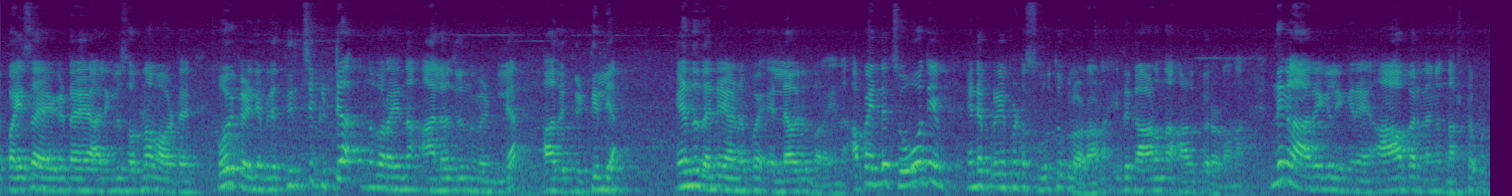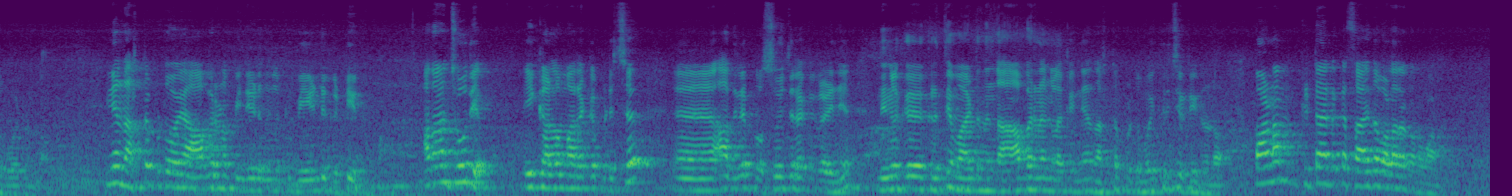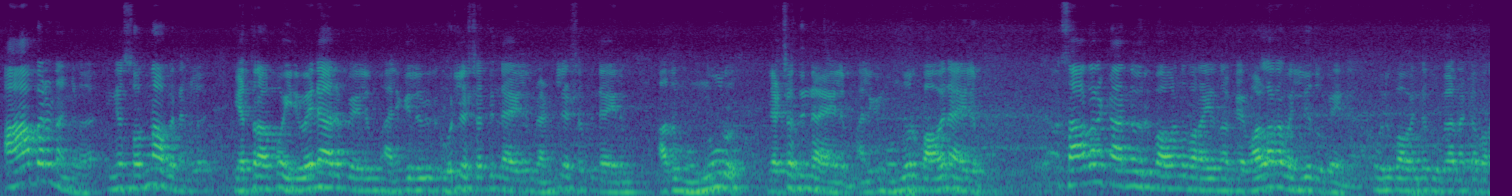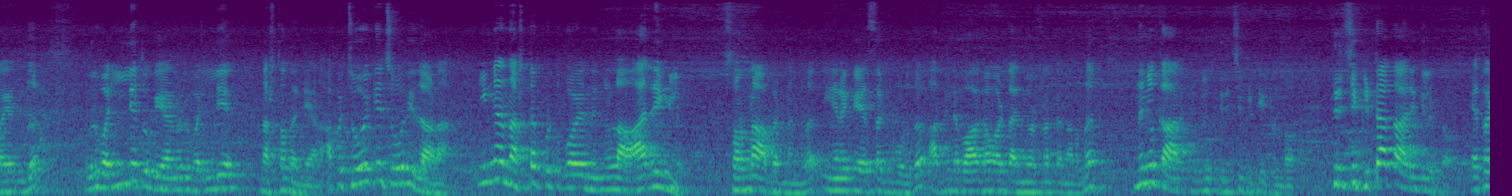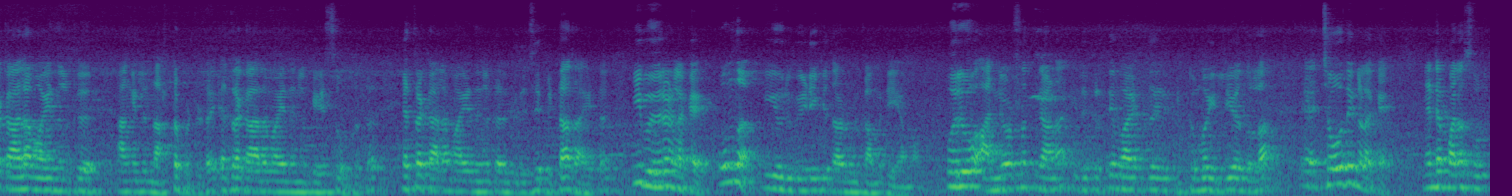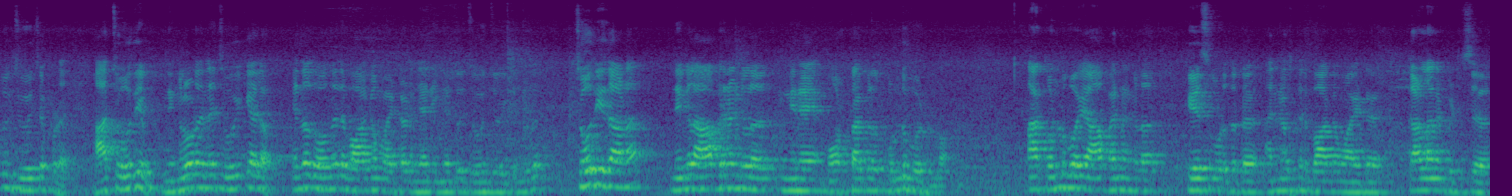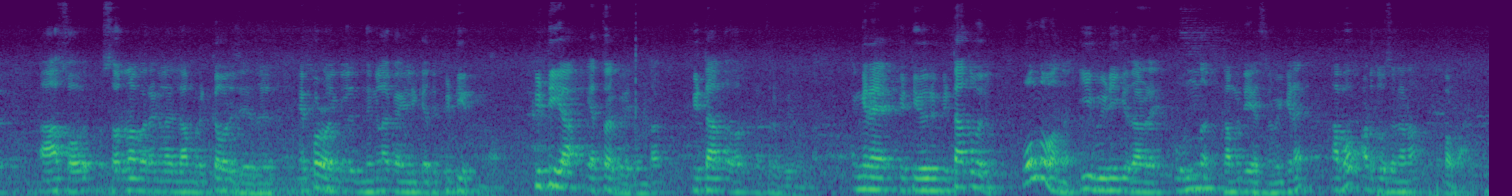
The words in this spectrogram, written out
പൈസ ആയിക്കട്ടെ അല്ലെങ്കിൽ സ്വർണമാവട്ടെ പോയി കഴിഞ്ഞാൽ പിന്നെ തിരിച്ച് കിട്ടുക എന്ന് പറയുന്ന ആലോചന ഒന്നും വേണ്ടില്ല. അത് കിട്ടില്ല എന്ന് തന്നെയാണ് ഇപ്പോൾ എല്ലാവരും പറയുന്നത്. അപ്പോൾ എന്റെ ചോദ്യം എന്റെ പ്രിയപ്പെട്ട സുഹൃത്തുക്കളോടാണ് ഇത് കാണുന്ന ആൾക്കാരോടാണ്. നിങ്ങൾ ആരെങ്കിലും ഇങ്ങനെ ആഭരണങ്ങൾ നഷ്ടപ്പെട്ടു പോയിട്ടുണ്ടോ? ഇങ്ങനെ നഷ്ടപ്പെട്ടു പോയ ആഭരണം പിന്നീട് നിങ്ങൾക്ക് വീണ്ടും കിട്ടിയിട്ടുണ്ടോ? അതാണ് ചോദ്യം. ഈ കള്ളന്മാരൊക്കെ പിടിച്ച് അതിലെ പ്രൊസീജിയറൊക്കെ കഴിഞ്ഞ് നിങ്ങൾക്ക് കൃത്യമായിട്ട് നിങ്ങളുടെ ആഭരണങ്ങളൊക്കെ ഇങ്ങനെ നഷ്ടപ്പെട്ടു പോയി തിരിച്ചു കിട്ടിയിട്ടുണ്ടോ? പണം കിട്ടാനൊക്കെ സാധ്യത വളരെ കുറവാണ്. ആഭരണങ്ങൾ ഇങ്ങനെ സ്വർണാഭരണങ്ങൾ എത്ര ഇപ്പോൾ ഇരുപതിനായിരം രൂപയിലും അല്ലെങ്കിൽ ഒരു ലക്ഷത്തിന്റെ ആയാലും രണ്ട് ലക്ഷത്തിന്റെ ആയാലും അത് മുന്നൂറ് ലക്ഷത്തിന്റെ ആയാലും അല്ലെങ്കിൽ മുന്നൂറ് പവനായാലും സാധാരണക്കാരന് ഒരു പവൻ എന്ന് പറയുന്നതൊക്കെ വളരെ വലിയ തുക തന്നെയാണ്. ഒരു പവന്റെ തുക എന്നൊക്കെ പറയുന്നത് ഒരു വലിയ തുകയാണ് ഒരു വലിയ നഷ്ടം തന്നെയാണ്. അപ്പോൾ ചോദിക്കുന്ന ചോദ്യം ഇതാണ് ഇങ്ങനെ നഷ്ടപ്പെട്ടു പോയ നിങ്ങൾ ആരെങ്കിലും സ്വർണാഭരണങ്ങൾ ഇങ്ങനെ കേസൊക്കെ കൊടുത്ത് അതിന്റെ ഭാഗമായിട്ട് അന്വേഷണമൊക്കെ നടന്ന് നിങ്ങൾക്ക് ആർക്കെങ്കിലും തിരിച്ചു കിട്ടിയിട്ടുണ്ടോ? തിരിച്ച് കിട്ടാത്ത ആരെങ്കിലും ഉണ്ടോ? എത്ര കാലമായി നിങ്ങൾക്ക് അങ്ങനെ നഷ്ടപ്പെട്ടിട്ട് എത്ര കാലമായി നിങ്ങൾ കേസ് കൊടുത്തിട്ട് എത്ര കാലമായി നിങ്ങൾക്ക് അത് തിരിച്ച് കിട്ടാതായിട്ട്? ഈ വിവരങ്ങളൊക്കെ ഒന്ന് ഈ ഒരു വീഡിയോയ്ക്ക് താഴെ ഒന്ന് കമന്റ് ചെയ്യാമോ? ഒരു അന്വേഷണത്തിലാണ് ഇത് കൃത്യമായിട്ട് കിട്ടുമോ ഇല്ലയോ എന്നുള്ള ചോദ്യങ്ങളൊക്കെ എന്റെ പല സുഹൃത്തും ചോദിച്ചപ്പോൾ ആ ചോദ്യം നിങ്ങളോട് തന്നെ ചോദിക്കാലോ? എന്ന തോന്നലിന്റെ ഭാഗമായിട്ടാണ് ഞാൻ ഇങ്ങനത്തെ ഒരു ചോദ്യം ചോദിക്കുന്നത്. ചോദ്യം ഇതാണ് നിങ്ങൾ ആഭരണങ്ങൾ ഇങ്ങനെ മോഷ്ടാക്കൾ കൊണ്ടുപോയിട്ടുണ്ടോ? ആ കൊണ്ടുപോയ ആഭരണങ്ങൾ കേസ് കൊടുത്തിട്ട് അന്വേഷണത്തിന്റെ ഭാഗമായിട്ട് കള്ളനെ പിടിച്ച് ആ സ്വ സ്വർണാഭരണങ്ങളെല്ലാം റിക്കവർ ചെയ്ത് എപ്പോഴെങ്കിലും നിങ്ങളെ കയ്യിലേക്ക് അത് കിട്ടിയിട്ടുണ്ടോ? കിട്ടിയ എത്ര പേരുണ്ട്? കിട്ടാത്തവർ എത്ര പേരുണ്ട്? ഇങ്ങനെ കിട്ടിയവരും കിട്ടാത്തവരും ഒന്ന് വന്ന് ഈ വീഡിയോയ്ക്ക് താഴെ ഒന്ന് കമന്റ് ചെയ്യാൻ ശ്രമിക്കണേ. അപ്പോൾ അടുത്ത ദിവസം കാണാം. ബൈ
